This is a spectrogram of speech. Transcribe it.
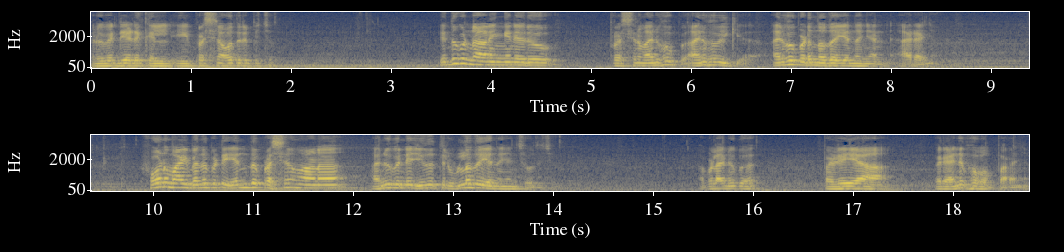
അനുവിന്റെ അടുക്കൽ ഈ പ്രശ്നം അവതരിപ്പിച്ചു. എന്തുകൊണ്ടാണ് ഇങ്ങനെ ഒരു പ്രശ്നം അനുഭവ അനുഭവിക്കുക അനുഭവപ്പെടുന്നത് എന്ന് ഞാൻ ആരാഞ്ഞു? ഫോണുമായി ബന്ധപ്പെട്ട് എന്ത് പ്രശ്നമാണ് അനൂപിന്റെ ജീവിതത്തിൽ ഉള്ളത് എന്ന് ഞാൻ ചോദിച്ചു. അപ്പോൾ അനൂപ് പഴയ ഒരനുഭവം പറഞ്ഞു.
